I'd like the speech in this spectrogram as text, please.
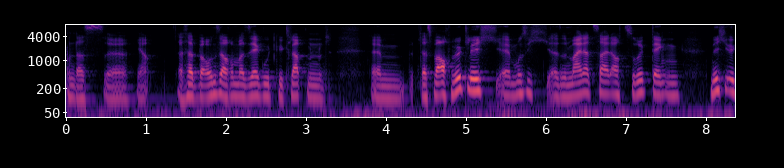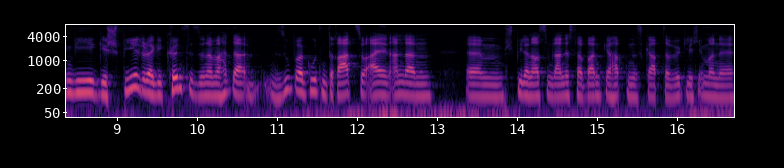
Und das, äh, ja, das hat bei uns auch immer sehr gut geklappt. Und ähm, das war auch wirklich, äh, muss ich also in meiner Zeit auch zurückdenken, nicht irgendwie gespielt oder gekünstelt, sondern man hat da einen super guten Draht zu allen anderen ähm, Spielern aus dem Landesverband gehabt und es gab da wirklich immer eine,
